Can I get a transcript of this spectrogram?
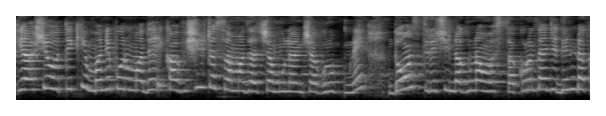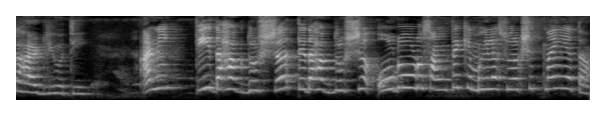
ती अशी होती की मणिपूरमध्ये एका विशिष्ट समाजाच्या मुलांच्या ग्रुपने दोन स्त्रीची नग्न अवस्था करून त्यांची धिंड काढली होती. आणि ती दाहक दृश्य ते दाहक दृश्य ओढू ओढू सांगते की महिला सुरक्षित नाही आता.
